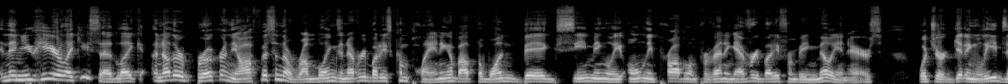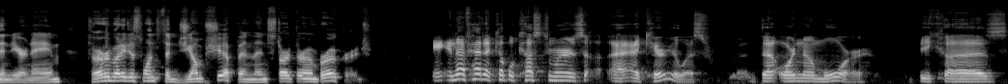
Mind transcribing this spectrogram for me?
And then you hear, like you said, like another broker in the office and the rumblings, and everybody's complaining about the one big, seemingly only problem preventing everybody from being millionaires, which are getting leads into your name. So everybody just wants to jump ship and then start their own brokerage. And I've had a couple customers uh, at Carriolus that are no more because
